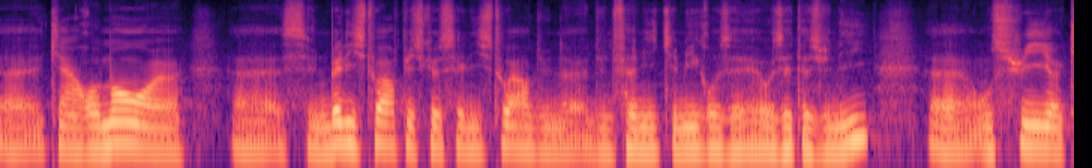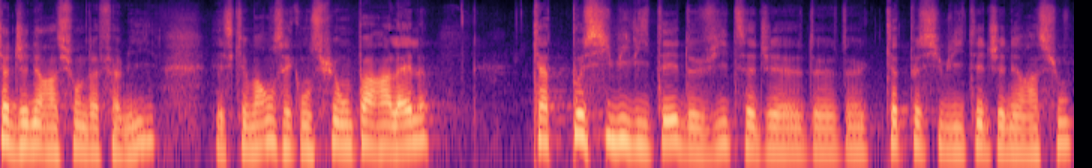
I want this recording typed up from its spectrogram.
euh, qui est un roman, c'est une belle histoire puisque c'est l'histoire d'une famille qui émigre aux, aux États-Unis. on suit quatre générations de la famille, et ce qui est marrant, c'est qu'on suit en parallèle quatre possibilités de vie, de, quatre possibilités de génération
